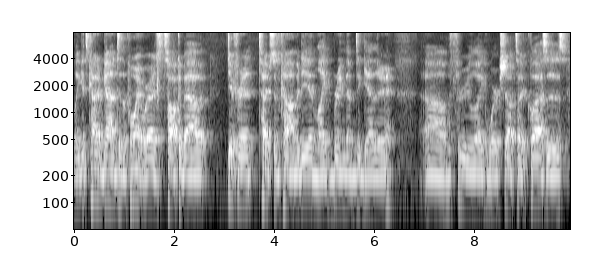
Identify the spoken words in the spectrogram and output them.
Like, it's kind of gotten to the point where I just talk about different types of comedy and like bring them together um, through like workshop type classes.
